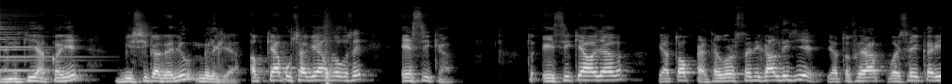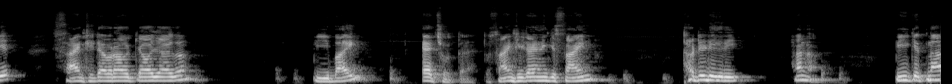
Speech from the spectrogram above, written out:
यानी कि आपका ये बी सी का वैल्यू मिल गया। अब क्या पूछा गया हम लोगों से? ए सी का। तो ए सी क्या हो जाएगा? या तो आप पैथागोरस से निकाल दीजिए, या तो फिर आप वैसे ही करिए। साइन थीटा बराबर क्या हो जाएगा? पी बाई एच होता है। तो साइन थीटा यानी कि साइन थर्टी डिग्री है ना? पी कितना?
